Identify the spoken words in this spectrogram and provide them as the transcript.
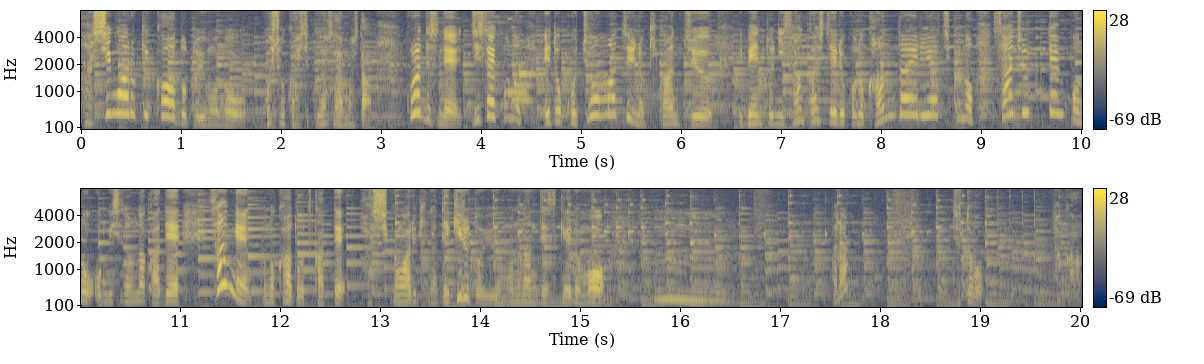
はしご歩きカードというものをご紹介してくださいました。これはですね実際この江戸古町祭りの期間中イベントに参加しているこの神田エリア地区の30店舗のお店の中で3軒このカードを使ってはしご歩きができるというものなんですけれども。うーん。あら？ちょっとなんか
